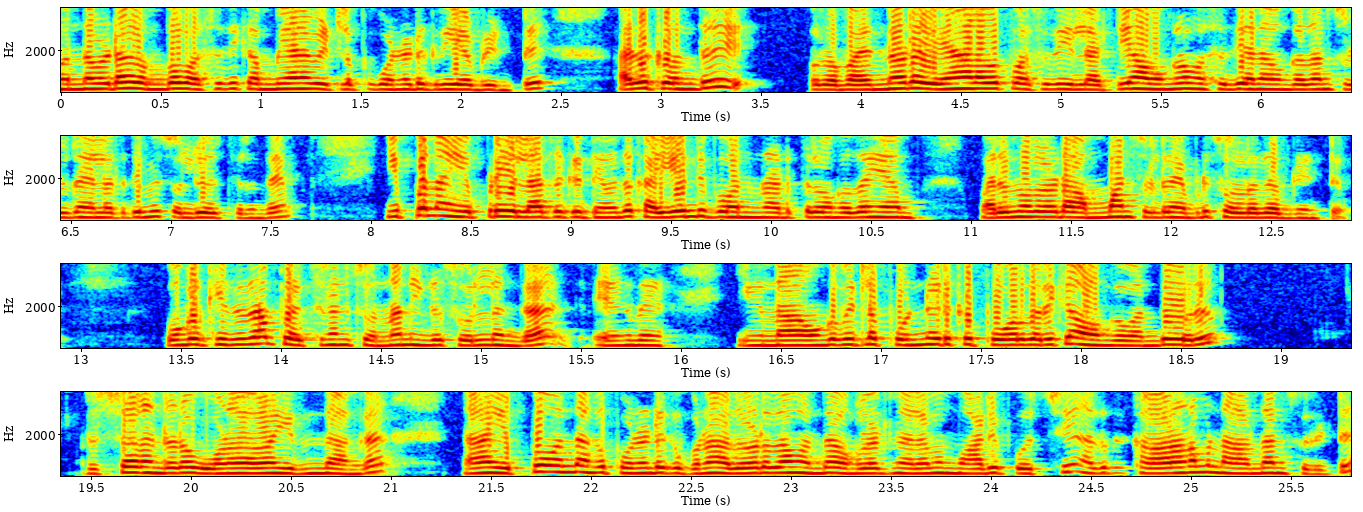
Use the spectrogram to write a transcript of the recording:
உன்னை விட ரொம்ப வசதி கம்மியான வீட்டுல போய் பொண்ணு எடுக்கிறீ அப்படின்ட்டு. அதுக்கு வந்து என்னோட என் அளவுக்கு வசதி இல்லாட்டியும் அவங்களும் வசதியானவங்க தான் சொல்லிட்டு எல்லாத்தையுமே சொல்லி வச்சிருந்தேன். இப்போ நான் எப்படி எல்லாத்துக்கிட்டையும் வந்து கையேந்தி பவன் நடத்துறவங்க தான் என் மருமகளோட அம்மான்னு சொல்லிட்டு எப்படி சொல்றது அப்படின்ட்டு. உங்களுக்கு இதுதான் பிரச்சனைன்னு சொன்னா நீங்க சொல்லுங்க. நான் உங்க வீட்டுல பொண்ணு எடுக்க போறது வரைக்கும் அவங்க வந்து ஒரு ரெஸ்டாரண்டோட ஓனராக இருந்தாங்க. நான் எப்போ வந்து அங்க பொண்ணு எடுக்க போனேன் அதோட தான் வந்து அவங்களோட நிலைமை மாறி போச்சு. அதுக்கு காரணமும் நான் தான் சொல்லிட்டு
